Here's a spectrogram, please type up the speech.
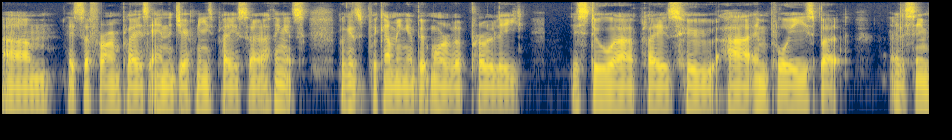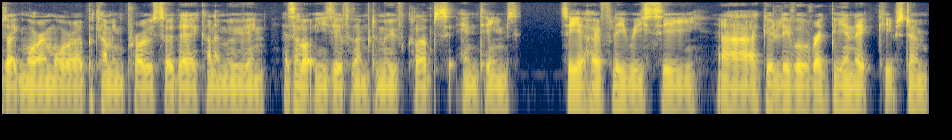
Um, it's the foreign players and the Japanese players. So I think it's because it's becoming a bit more of a pro league. There's still uh, players who are employees, but it seems like more and more are becoming pros. So they're kind of moving. It's a lot easier for them to move clubs and teams. So yeah, hopefully we see uh, a good level of rugby and that keeps to,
